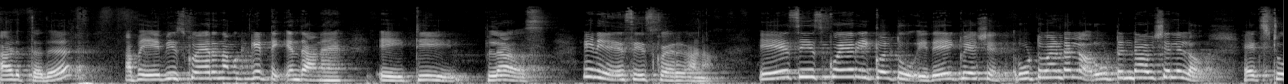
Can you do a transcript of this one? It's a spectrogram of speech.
അടുത്തത്. അപ്പോൾ എ ബി സ്ക്വയർ നമുക്ക് കിട്ടി. എന്താണ്? എയ്റ്റീൻ പ്ലസ് ഇനി എ സി സ്ക്വയർ കാണാം. A C square equal to ഇതേ ഇക്വേഷൻ റൂട്ട് വേണ്ടല്ലോ? റൂട്ടിന്റെ ആവശ്യമില്ലല്ലോ. X two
